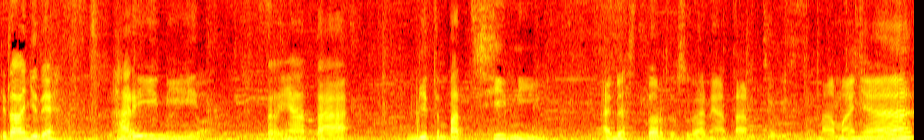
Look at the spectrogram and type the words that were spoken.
Kita lanjut ya. Hari ini ternyata di tempat sini ada store kesukaannya Atar. Namanya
